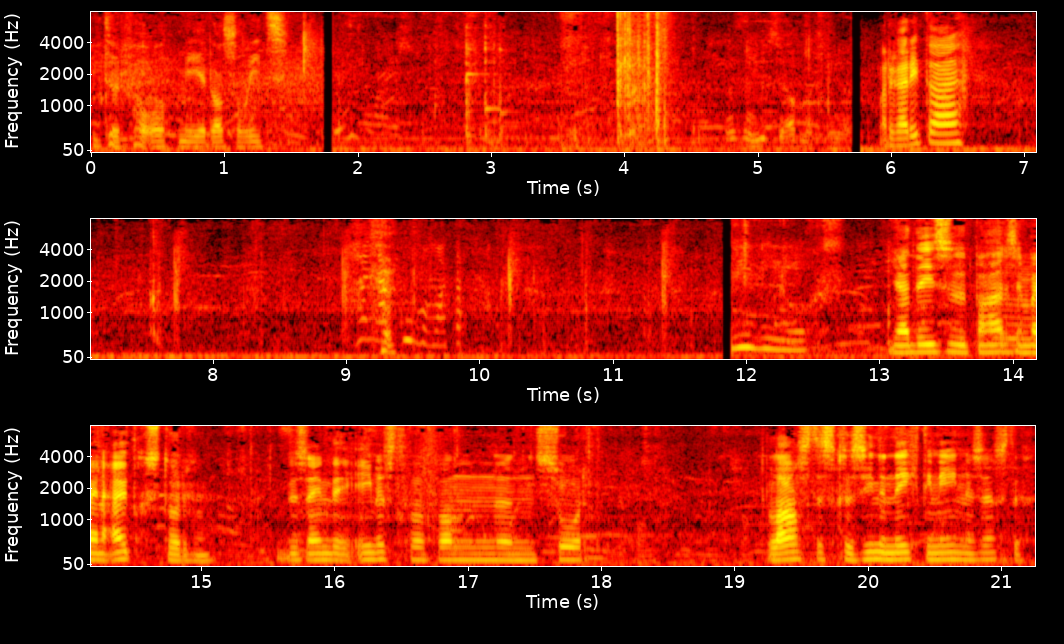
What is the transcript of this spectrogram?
Ik durf wel wat meer, dat is al iets. Margarita. Viviors. Ja, deze paarden zijn bijna uitgestorven. Ze zijn de enigste van, van een soort. Laatst is gezien in 1961.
